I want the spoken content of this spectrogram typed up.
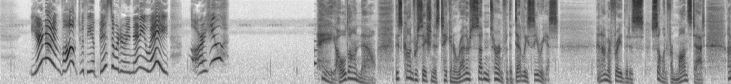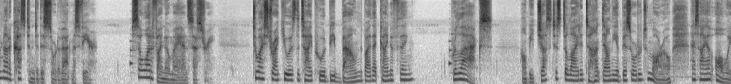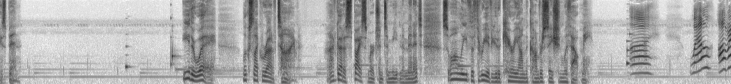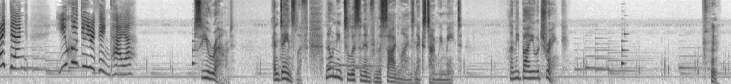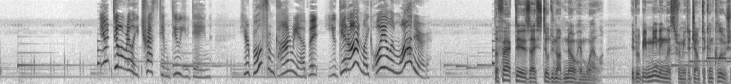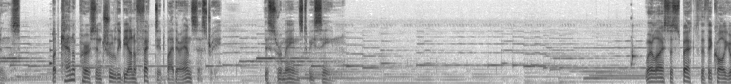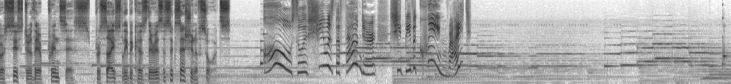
you're not involved with the Abyss Order in any way, are you? Hey, hold on now. This conversation has taken a rather sudden turn for the deadly serious. And I'm afraid that as someone from Mondstadt, I'm not accustomed to this sort of atmosphere. So what if I know my ancestry? Do I strike you as the type who would be bound by that kind of thing? Relax. I'll be just as delighted to hunt down the Abyss Order tomorrow as I have always been. Either way, looks like we're out of time. I've got a spice merchant to meet in a minute, so I'll leave the three of you to carry on the conversation without me. Uh, well, alright then. You go do your thing, Kaeya. See you around. And Dainsleif, no need to listen in from the sidelines next time we meet. Let me buy you a drink. You don't really trust him, do you, Dain? You're both from Khaenri'ah, but you get on like oil and water. The fact is, I still do not know him well. It would be meaningless for me to jump to conclusions. But can a person truly be unaffected by their ancestry? This remains to be seen. Well, I suspect that they call your sister their princess precisely because there is a succession of sorts. Oh, so if she was the founder, she'd be the queen, right?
